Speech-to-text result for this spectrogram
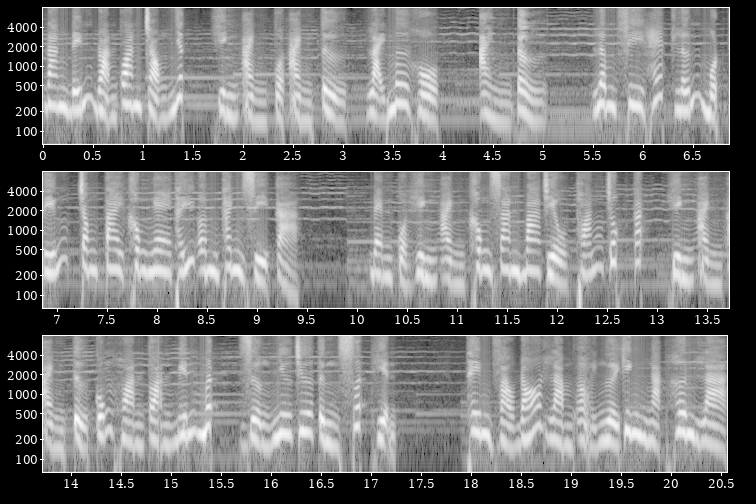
đang đến đoạn quan trọng nhất, hình ảnh của ảnh tử lại mơ hồ. Ảnh tử, Lâm Phi hét lớn một tiếng trong tai không nghe thấy âm thanh gì cả. Đèn của hình ảnh không gian ba chiều thoáng chốc tắt, hình ảnh ảnh tử cũng hoàn toàn biến mất, dường như chưa từng xuất hiện. Thêm vào đó làm ở người kinh ngạc hơn là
